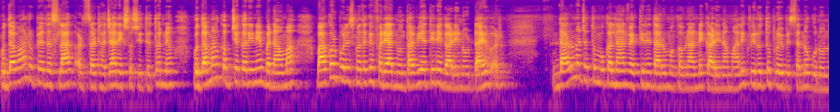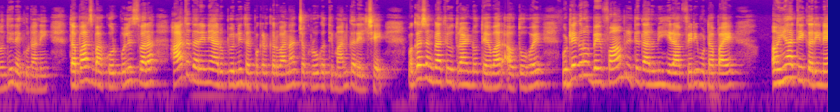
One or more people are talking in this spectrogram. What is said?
મુદ્દામાલ રૂપિયા દસ લાખ અડસઠ હજાર એકસો સિત્તેરનો મુદ્દામાલ કબજે કરીને બનાવમાં બાકોર પોલીસ મથકે ફરિયાદ નોંધાવી હતી અને ગાડીનો ડ્રાઈવર દારૂનો જથ્થો મોકલનાર વ્યક્તિને દારૂ મંગાવનારને ગાડીના માલિક વિરુદ્ધ પ્રોહિબિશનનો ગુનો નોંધીને ગુનાની તપાસ બાકોર પોલીસ દ્વારા હાથ ધરીને આરોપીઓની ધરપકડ કરવાના ચક્રો ગતિમાન કરેલ છે. મકર સંક્રાંતિ ઉત્તરાયણનો તહેવાર આવતો હોય, બુટલેગરો બેફામ રીતે દારૂની હેરાફેરી મોટા પાયે અહીંયાથી કરીને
